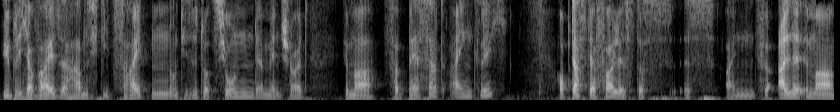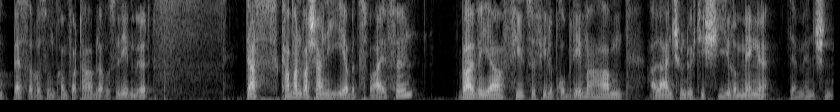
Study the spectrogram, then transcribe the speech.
Üblicherweise haben sich die Zeiten und die Situationen der Menschheit immer verbessert eigentlich. Ob das der Fall ist, dass es ein für alle immer besseres und komfortableres Leben wird, das kann man wahrscheinlich eher bezweifeln, weil wir ja viel zu viele Probleme haben, allein schon durch die schiere Menge der Menschen.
